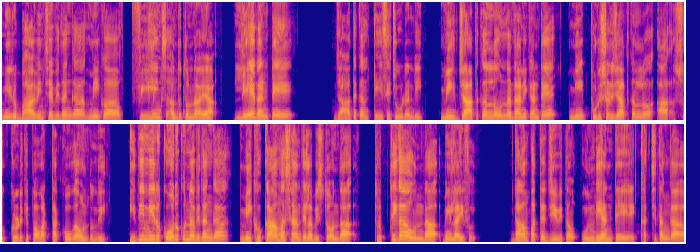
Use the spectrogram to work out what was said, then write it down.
మీరు భావించే విధంగా మీకు ఆ ఫీలింగ్స్ అందుతున్నాయా? లేదంటే జాతకం తీసి చూడండి. మీ జాతకంలో ఉన్న దానికంటే మీ పురుషుడి జాతకంలో ఆ శుక్రుడికి పవర్ తక్కువగా ఉంటుంది. ఇది మీరు కోరుకున్న విధంగా మీకు కామశాంతి లభిస్తోందా? తృప్తిగా ఉందా మీ లైఫ్? దాంపత్య జీవితం ఉంది అంటే ఖచ్చితంగా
